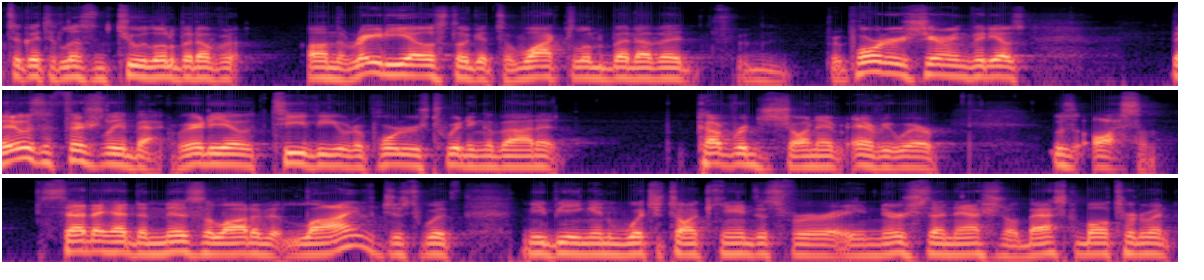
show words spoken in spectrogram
still get to listen to a little bit of it on the radio. Still get to watch a little bit of it reporters sharing videos. But it was officially back. Radio, TV, reporters tweeting about it, coverage on everywhere. It was awesome. Sad I had to miss a lot of it live, just with me being in Wichita, Kansas for a NIRSA National Basketball Tournament.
